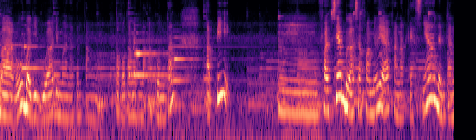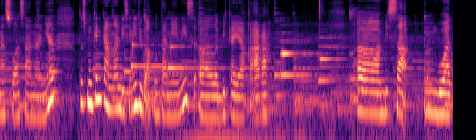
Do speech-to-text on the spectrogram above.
baru bagi gue di mana tentang tokoh utama tentang akuntan tapi hmm, vibesnya berasa familiar karena case-nya dan karena suasananya. Terus mungkin karena di sini juga akuntannya ini uh, lebih kayak ke arah uh, bisa membuat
